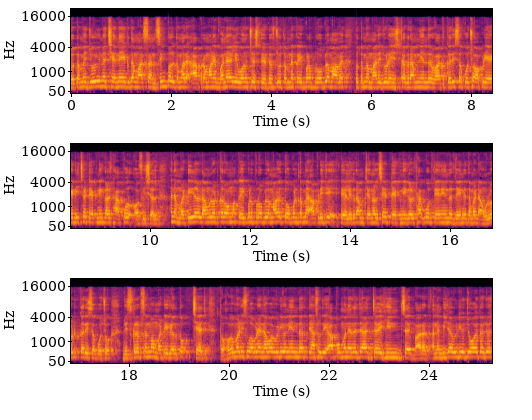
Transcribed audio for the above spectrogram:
તો તમે જોયું ને છે ને એકદમ આસાન, સિમ્પલ તમારે આ પ્રમાણે બનાવી લેવાનું છે સ્ટેટસ જો તમને કંઈ પણ પ્રોબ્લેમ આવે, તો તમે મારી જોડે ઇન્સ્ટાગ્રામની અંદર વાત કરી શકો છો. આપણી આઈડી છે ટેકનિકલ ઠાકોર ઓફિશિયલ અને મટીરિયલ ડાઉનલોડ કરવામાં કંઈ પણ પ્રોબ્લેમ આવે, તો પણ તમે આપણી જે ટેલિગ્રામ ચેનલ છે ટેકનિકલ ઠાકોર તેની અંદર જઈને તમે ડાઉનલોડ કરી શકો છો. ડિસ્ક્રિપ્શનમાં મટીરિયલ તો છે જ. તો હવે મળીશું આપણે નવા વિડીયોની અંદર. ત્યાં સુધી આપો મને રજા. જય હિન્દ, જય ભારત. અને બીજા વીડિયો જોવો હોય તો જો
